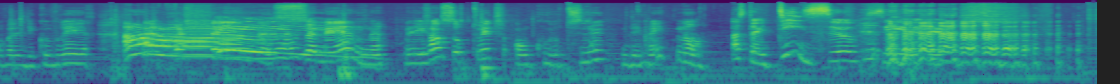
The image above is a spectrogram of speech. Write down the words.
on va le découvrir Ah! à la prochaine semaine. Mais les gens sur Twitch, on continue dès maintenant. Ah, c'est un tease, ça! C'est. euh,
